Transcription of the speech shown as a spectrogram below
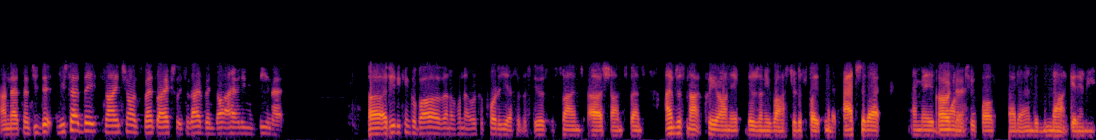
on that sense. You did you said they signed Sean Spence? I actually since I've been gone, I haven't even seen that. Uh, Aditi Kinkhabwala of NFL Network reported yes that the Steelers have signed uh, Sean Spence. I'm just not clear on if there's any roster displacement attached to that. I made one or two calls to that end and did not get any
